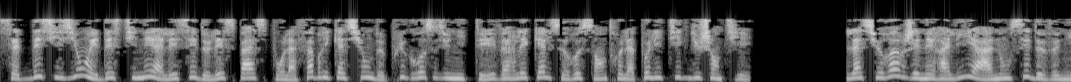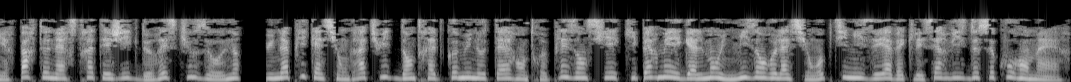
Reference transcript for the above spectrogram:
Cette décision est destinée à laisser de l'espace pour la fabrication de plus grosses unités vers lesquelles se recentre la politique du chantier. L'assureur Generali a annoncé devenir partenaire stratégique de Rescue Zone, une application gratuite d'entraide communautaire entre plaisanciers qui permet également une mise en relation optimisée avec les services de secours en mer.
